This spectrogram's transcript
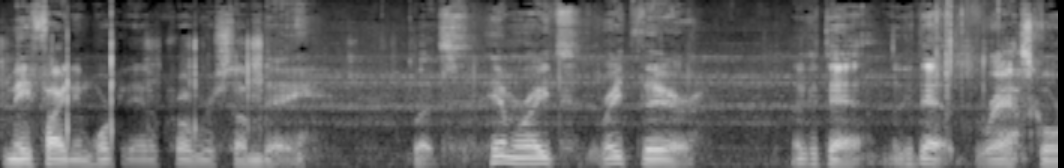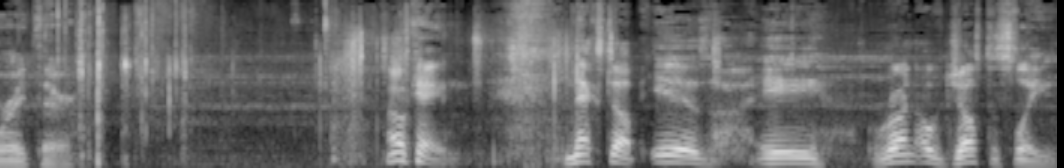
you may find him working at a Kroger someday. But him right, right there. Look at that. Look at that rascal right there. Okay, next up is a run of Justice League.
